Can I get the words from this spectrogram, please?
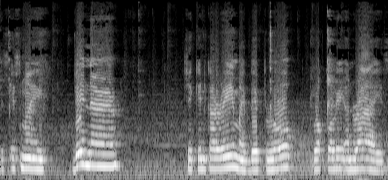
This is my dinner. Chicken curry, my beef loaf, broccoli, and rice.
